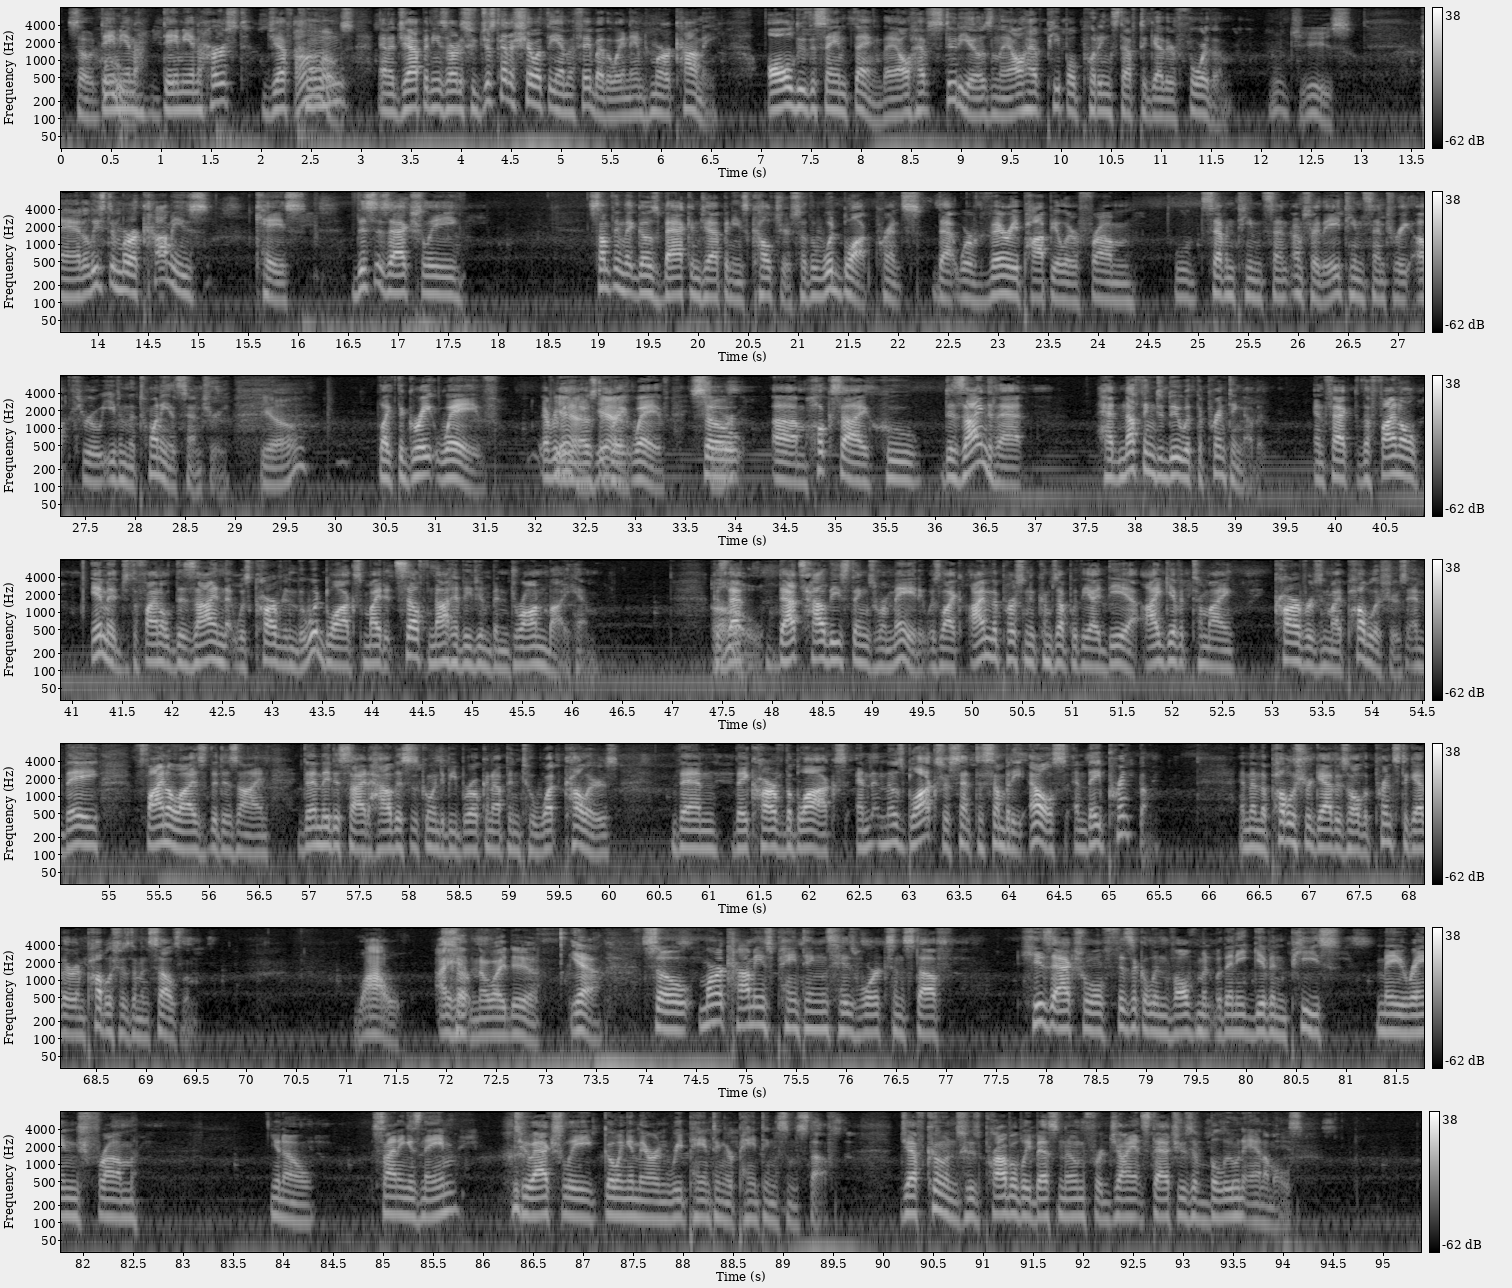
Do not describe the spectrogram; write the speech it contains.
So Damien Damien Hirst, Jeff Oh. Koons, and a Japanese artist who just had a show at the MFA, by the way, named Murakami, all do the same thing. They all have studios and they all have people putting stuff together for them. oh, jeez. And at least in Murakami's case, this is actually something that goes back in Japanese culture. So the woodblock prints that were very popular from 17th century, I'm sorry, the 18th century up through even the 20th century, Yeah. like the Great Wave. Everybody Yeah, knows the yeah. Great Wave. So um, Hokusai, who designed that, had nothing to do with the printing of it. In fact, the final image, the final design that was carved into the woodblocks, might itself not have even been drawn by him. Because that Oh. that's how these things were made. It was like I'm the person who comes up with the idea. I give it to my carvers and my publishers, and they finalize the design. Then they decide how this is going to be broken up into what colors. Then they carve the blocks, and then those blocks are sent to somebody else, and they print them. And then the publisher gathers all the prints together and publishes them and sells them. Wow. I So- had no idea. Yeah. So Murakami's paintings, his works and stuff, his actual physical involvement with any given piece may range from, you know, signing his name to actually going in there and repainting or painting some stuff. Jeff Koons, who's probably best known for giant statues of balloon animals.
